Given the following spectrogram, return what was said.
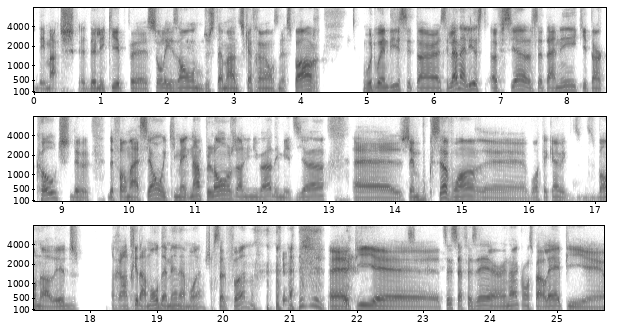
des matchs de l'équipe euh, sur les ondes, justement, du 91-9 Sport. Wood Wendy, c'est l'analyste officiel cette année qui est un coach de, formation et qui maintenant plonge dans l'univers des médias. Euh, j'aime beaucoup ça, voir, voir quelqu'un avec du, bon knowledge rentrer dans mon domaine à moi. Je trouve ça le fun. Euh, puis, euh, tu sais, ça faisait un an qu'on se parlait, puis euh,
